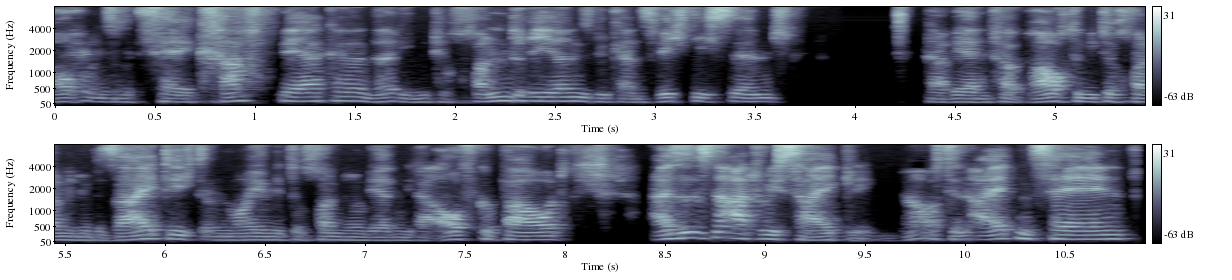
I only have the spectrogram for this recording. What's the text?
auch unsere Zellkraftwerke, ne, die Mitochondrien, die ganz wichtig sind. Da werden verbrauchte Mitochondrien beseitigt und neue Mitochondrien werden wieder aufgebaut. Also es ist eine Art Recycling. Ne? Aus den alten Zellen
